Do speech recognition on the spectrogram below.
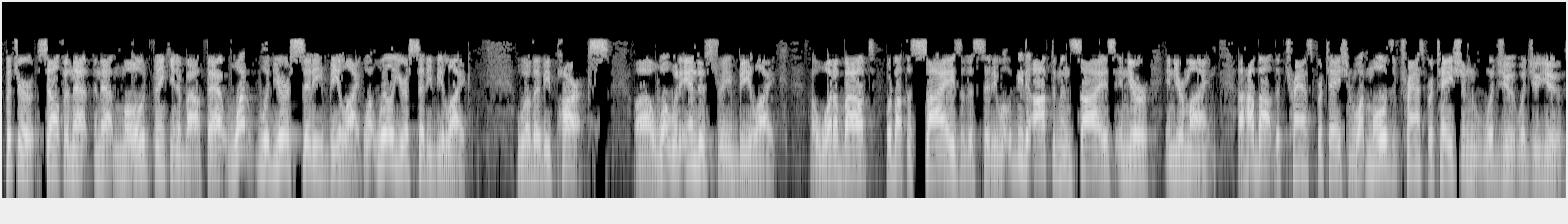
put yourself in that, in that mode, thinking about that. What would your city be like? What will your city be like? Will there be parks? Uh, what would industry be like? Uh, what about what about the size of the city? What would be the optimum size in your in your mind? Uh, how about the transportation? What modes of transportation would you would you use?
